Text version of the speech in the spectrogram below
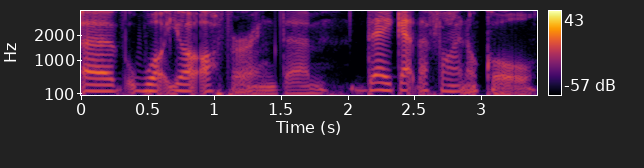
of what you're offering them. They get the final call.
